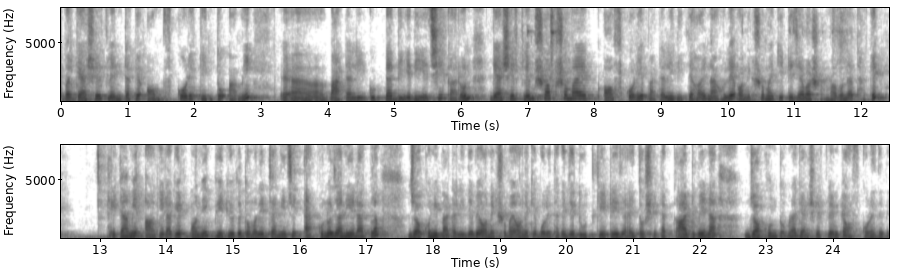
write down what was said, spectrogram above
এবার গ্যাসের ফ্লেমটাকে অফ করে কিন্তু আমি পাটালি গুড়টা দিয়ে দিয়েছি, কারণ গ্যাসের ফ্লেম সব সময় অফ করে পাটালি দিতে হয়, না হলে অনেক সময় কেটে যাওয়ার সম্ভাবনা থাকে। এটা আমি আগের আগের অনেক ভিডিওতে তোমাদের জানিয়েছি, এখনও জানিয়ে রাখলাম। যখনই পাটালি দেবে, অনেক সময় অনেকে বলে থাকে যে দুধ কেটে যায়, তো সেটা কাটবে না। যখন তোমরা গ্যাসের ফ্লেমটা অফ করে দেবে।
